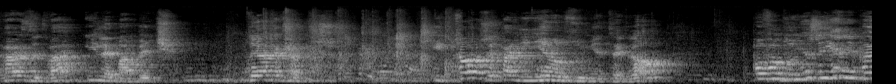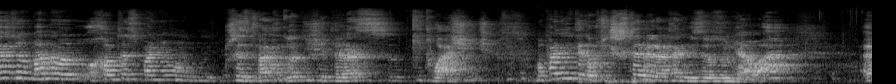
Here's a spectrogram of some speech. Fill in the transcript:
dwa razy dwa, ile ma być. To ja tak napiszę. I to, że pani nie rozumie tego, powoduje, że ja nie bardzo mam ochotę z panią przez dwa tygodnie się teraz kitłasić, bo pani tego przez cztery lata nie zrozumiała e,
